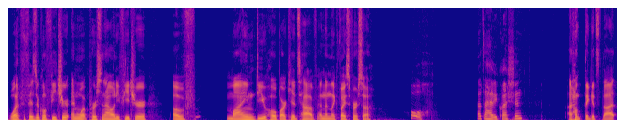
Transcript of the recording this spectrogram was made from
What physical feature and what personality feature of mine do you hope our kids have and then like vice versa? That's a heavy question. I don't think it's that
